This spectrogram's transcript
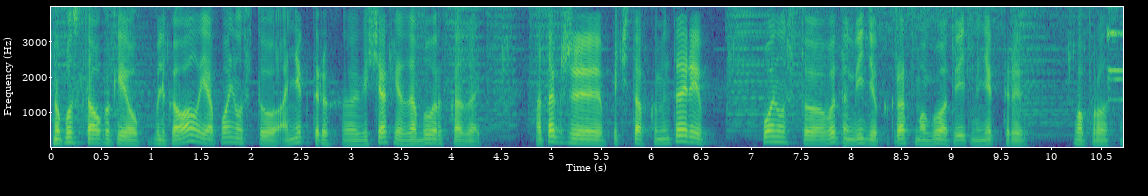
но после того, как я его опубликовал, я понял, что о некоторых э, вещах я забыл рассказать. А также, почитав комментарии, понял, что в этом видео как раз могу ответить на некоторые вопросы.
